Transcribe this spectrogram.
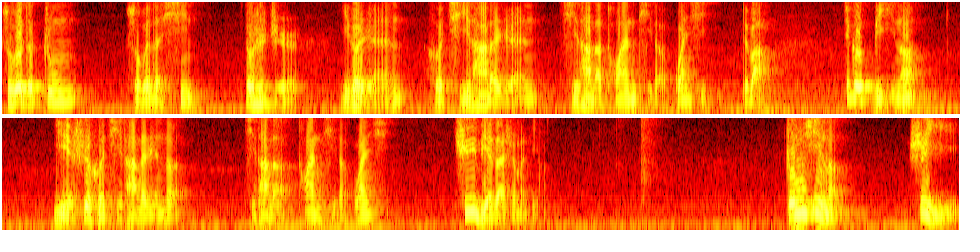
所谓的忠，所谓的信，都是指一个人和其他的人、其他的团体的关系，对吧？这个比呢，也是和其他的人的。其他的团体的关系，区别在什么地方？中信呢，是以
